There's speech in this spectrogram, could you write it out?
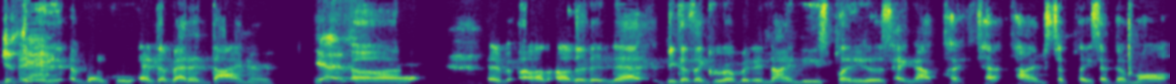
Just and eventually end up at a diner. Yes. Uh, uh, other than that, because I grew up in the '90s, plenty of those hangout t- t- times took place at the mall.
